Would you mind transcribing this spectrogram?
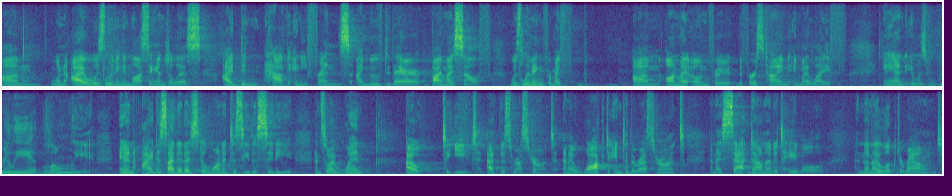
Um, when I was living in Los Angeles, I didn't have any friends. I moved there by myself, was living for my, um, on my own for the first time in my life and it was really lonely. And I decided I still wanted to see the city. And so I went out to eat at this restaurant. And I walked into the restaurant and I sat down at a table. And then I looked around.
